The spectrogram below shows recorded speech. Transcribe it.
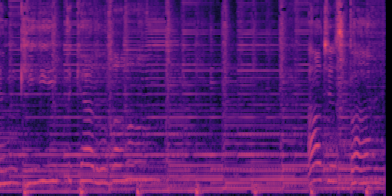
and keep the kettle on. I'll just bide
